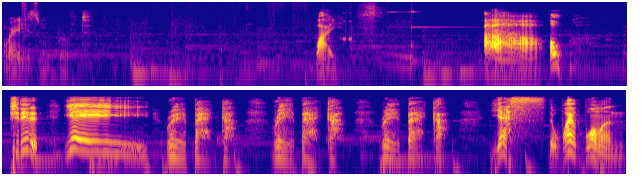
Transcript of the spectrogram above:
Where is Zumbrooft? Why? Ah! Oh! She did it! Yay! Rebecca! Rebecca! Rebecca! Yes! The Wild Woman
